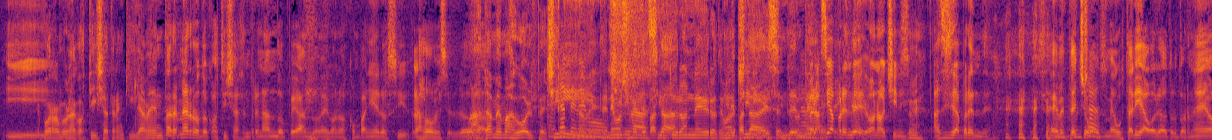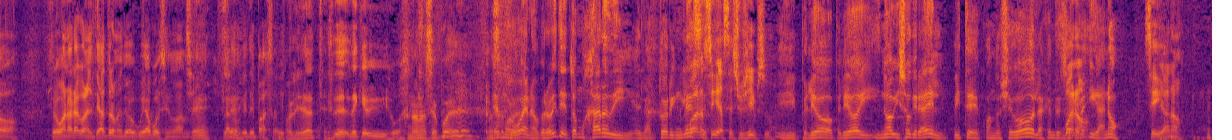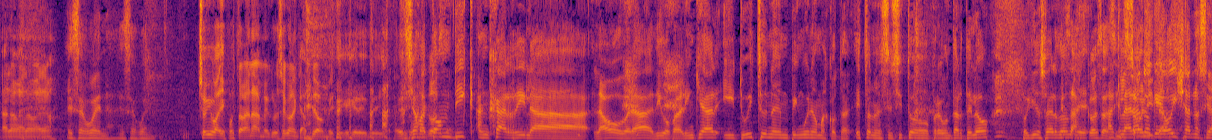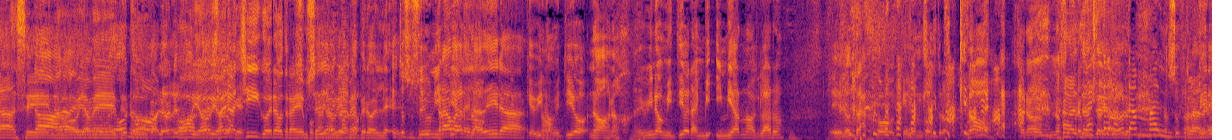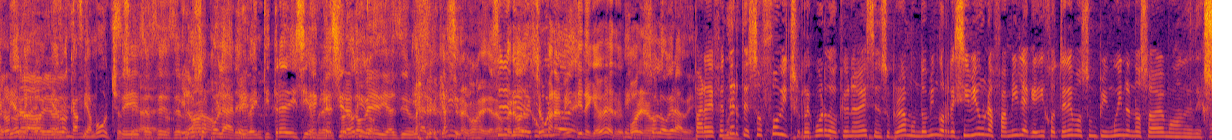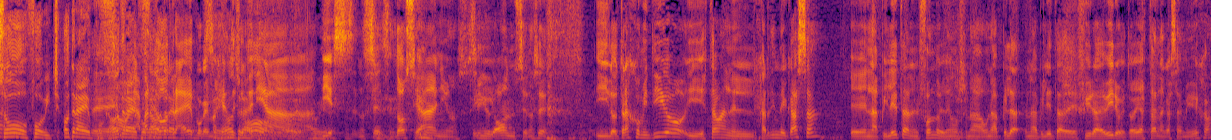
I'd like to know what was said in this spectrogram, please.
Y te puedes romper una costilla tranquilamente. me, he roto costillas entrenando, pegándome con los compañeros, sí, las dos veces. Más, dame más golpes. Acá Chini, tenemos- tenemos una cinturón negro, tenemos Chini patada de Pero negro. así aprende, ¿o no, Chini? Sí. Así se aprende. Eh, de hecho, me gustaría volver a otro torneo. Pero bueno, ahora con el teatro me tengo que cuidar porque si no, Sí, flaco, sí. ¿qué te pasa? viste? Olvídate. ¿De, de qué vivís vos? No, no se puede. no se es muy puede. bueno, pero viste Tom Hardy, el actor inglés, Bueno, sí, hace jiu-jitsu. y peleó, peleó y, y no avisó que era él, viste, cuando llegó la gente se Bueno. y ganó. Sí, ganó. Ganó, ganó, ganó. Esa es buena, esa es buena. Yo iba dispuesto a ganar, me crucé con el campeón, ¿viste? ¿Qué querés que te diga? Se Es llama cosa. Tom, Dick and Harry la, la obra, digo, para linkear. Y tuviste un pingüino mascota. Esto necesito preguntártelo, porque quiero saber dónde. Esas cosas Aclarando que hoy ya no se hace, No, no, no, obviamente. o nunca, todo. pero no importa, obvio, era que chico, era otra época. sucedió, obviamente. pero el- Esto sucedió un invierno. la heladera. Que vino no. mi tío. No, no. Vino mi tío, era invi- invierno, aclaro. Eh, lo trajo, que lo encontró. No, pero no sufre No mucho de estaba calor. tan mal. No sufre También mucho el invierno, el invierno cambia mucho. Sí, o sea, el oso no. polar, el Eh, 23 de diciembre. es casi una comedia, sí. era Es casi una comedia, ¿no? Pero yo para mí tiene que ver, Es pobre, ¿no? Solo grave. Para defenderte, Sofovich, recuerdo que una vez en su programa, un domingo, recibió una familia que dijo, tenemos un pingüino, no sabemos dónde dejarlo. Sofovich, otra época, otra época. aparte otra época, imagínate, otra yo tenía Obvio, obvio. 10, no sé, 12 años, sí, 11, no sé. Y lo trajo mi tío y estaba en el jardín de casa, en la pileta, en el fondo, que tenemos una, una, pela- una pileta de fibra de vidrio que todavía está en la casa de mi vieja.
